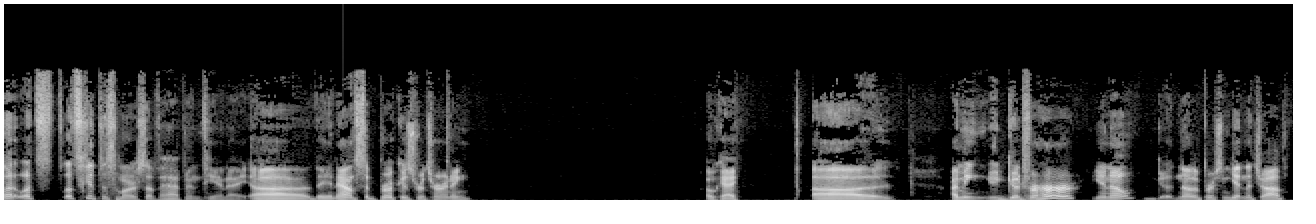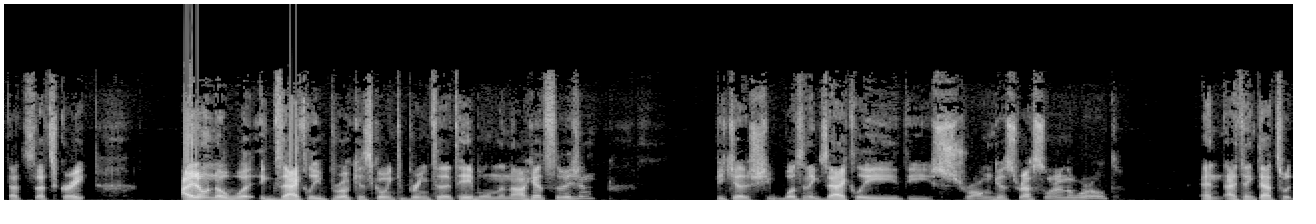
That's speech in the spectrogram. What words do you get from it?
let, let's let's get to some other stuff that happened in TNA. Uh, they announced that Brooke is returning. Okay. Uh, I mean, good for her. You know, another person getting a job. That's that's great. I don't know what exactly Brooke is going to bring to the table in the Knockouts division because she wasn't exactly the strongest wrestler in the world. And I think that's what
